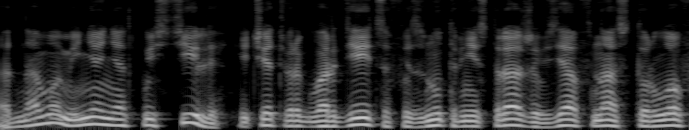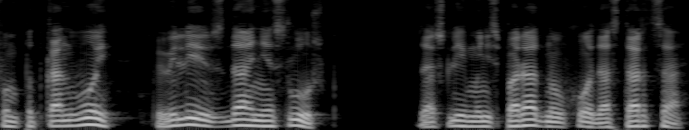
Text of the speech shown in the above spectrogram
Одного меня не отпустили, и четверо гвардейцев из внутренней стражи, взяв нас с Турлофом под конвой, повели в здание служб. Зашли мы не с парадного входа, а с торца.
